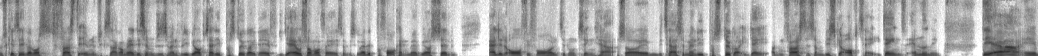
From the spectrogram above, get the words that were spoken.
nu skal jeg se, hvad vores første emne, vi skal snakke om er. Det er simpelthen, simpelthen fordi, vi optager et par stykker i dag, fordi det er jo sommerferie, så vi skal være lidt på forkant med, at vi også selv er lidt off i forhold til nogle ting her. Så øh, vi tager simpelthen lige et par stykker i dag, og den første, som vi skal optage i dagens anledning, det er, øh,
